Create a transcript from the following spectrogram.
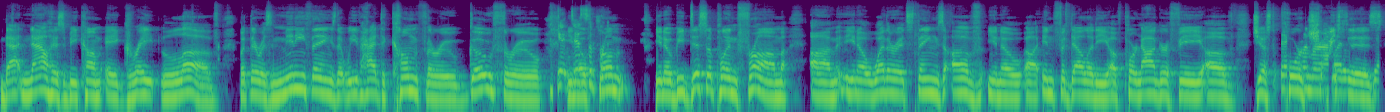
that now has become a great love, but there was many things that we've had to come through, go through, Get you know, from, you know be disciplined from um, you know whether it's things of you know uh, infidelity of pornography of just poor choices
